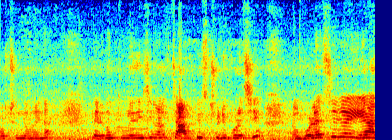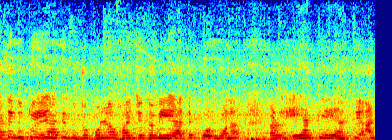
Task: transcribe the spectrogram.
পছন্দ হয় না। তো এরকম তুলে দিয়েছি আমি চার পিস চুড়ি পড়েছি বলেছে যে এই হাতে দুটো এই হাতে দুটো পরলেও হয়, যেহেতু আমি এই হাতে পরবো না। কারণ এই হাতে এই হাতে, আজ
